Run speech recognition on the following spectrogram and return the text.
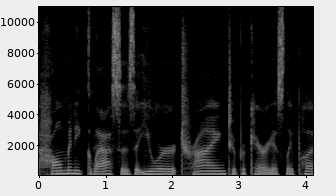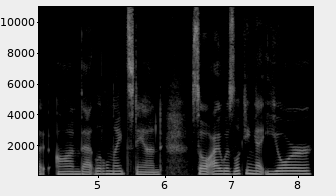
how many glasses that you were trying to precariously put on that little nightstand. So I was looking at your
